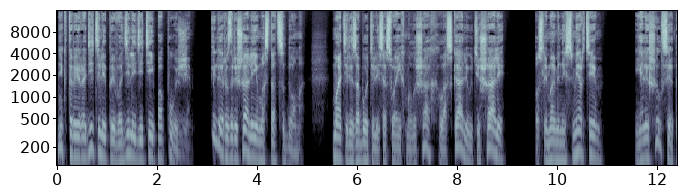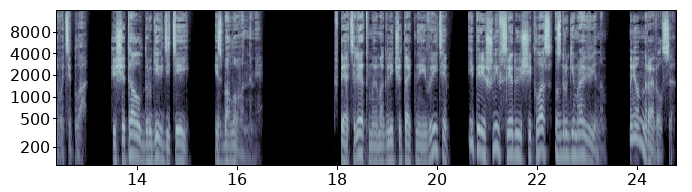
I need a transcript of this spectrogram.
некоторые родители приводили детей попозже или разрешали им остаться дома. Матери заботились о своих малышах, ласкали, утешали. После маминой смерти я лишился этого тепла и считал других детей избалованными. В пять лет мы могли читать на иврите, и перешли в следующий класс с другим раввином. Мне он нравился.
